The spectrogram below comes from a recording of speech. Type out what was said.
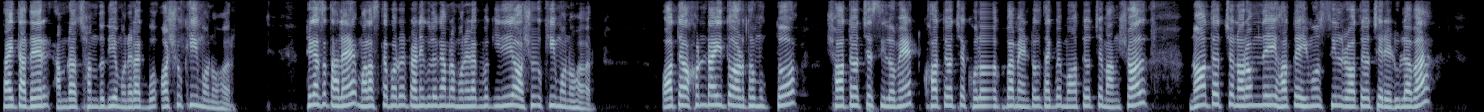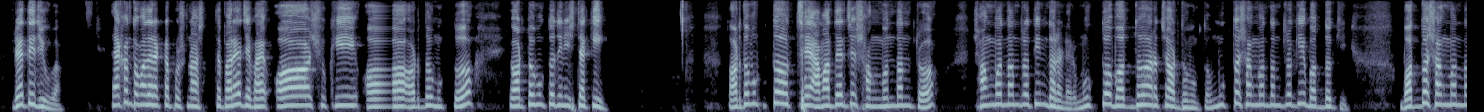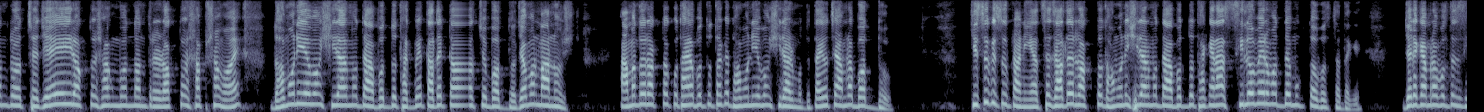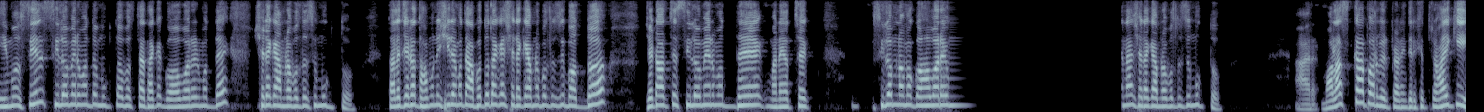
তাই তাদের আমরা ছন্দ দিয়ে মনে রাখব অসুখী মনোহর। ঠিক আছে? তাহলে মলাস্কা পর্বের প্রাণীগুলোকে আমরা মনে রাখব কি দিয়ে? অসুখী মনোহর। অতে অখণ্ডায়িত অর্ধমুক্ত শতে হচ্ছে সিলোমেট খতে হচ্ছে খোলক বা মেন্টল থাকবে, মতে হচ্ছে মাংসল, নতে হচ্ছে নরম নরমদেহী হতে হিমশিল, রতে হচ্ছে রেডুলা বা রেতে জিউবা এখন তোমাদের একটা প্রশ্ন আসতে পারে যে ভাই, অসুখী অর্ধমুক্ত অর্ধমুক্ত জিনিসটা কি? অর্ধমুক্ত হচ্ছে আমাদের যে সংবনতন্ত্র সংবনতন্ত্র তিন ধরনের, মুক্ত, বদ্ধ আর হচ্ছে অর্ধমুক্ত। মুক্ত সংবনতন্ত্র কি, বদ্ধ কি? বদ্ধ সংবনতন্ত্র হচ্ছে যে এই রক্ত সংবনতন্ত্রে রক্ত সবসময় ধমনী এবং শিরার মধ্যে আবদ্ধ থাকবে, তাদেরটা হচ্ছে বদ্ধ। যেমন মানুষ, আমাদের রক্ত কোথায় আবদ্ধ থাকে? ধমনী এবং শিরার মধ্যে, তাই হচ্ছে আমরা বদ্ধ। কিছু কিছু প্রাণী আছে যাদের রক্ত ধমনী, শিরার মধ্যে আবদ্ধ থাকে না, সিলোমের মধ্যে মুক্ত অবস্থা থাকে। যেটাকে আমরা বলতেছি হিমোসিল, সিলোমের মধ্যে মুক্ত অবস্থায় থাকে, গহ্বরের মধ্যে সেটাকে আমরা বলতেছি মুক্ত। তাহলে যেটা ধমনী শিরার মধ্যে আবদ্ধ থাকে, সেটাকে আমরা বলতেছি বদ্ধ। যেটা হচ্ছে সিলোমের মধ্যে মানে হচ্ছে সিলোম নামক গহ্বরে না, সেটাকে আমরা বলতেছি মুক্ত। আর মলাস্কা পর্বের প্রাণীদের ক্ষেত্রে হয় কি,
